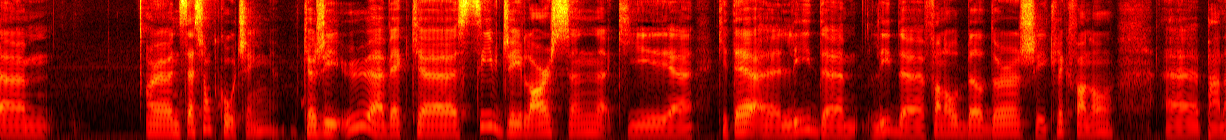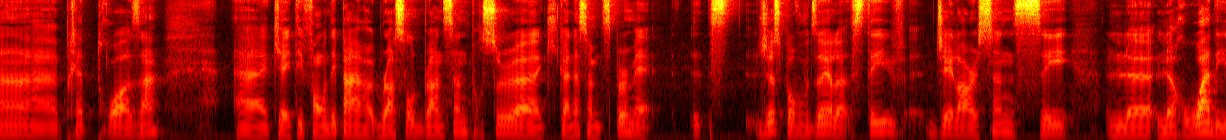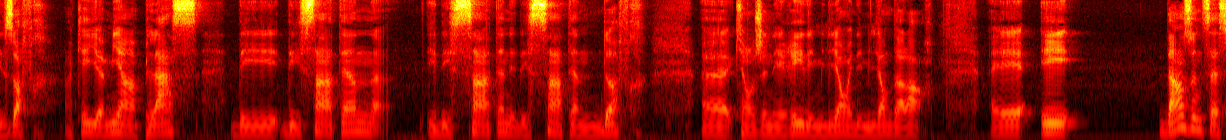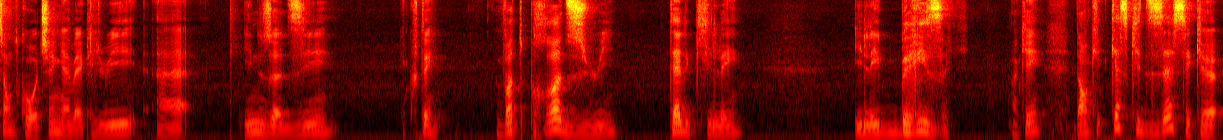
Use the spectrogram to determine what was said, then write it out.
euh, une session de coaching que j'ai eue avec euh, Steve J. Larson, qui, euh, était lead, lead funnel builder chez ClickFunnels pendant près de trois ans, qui a été fondé par Russell Brunson, pour ceux qui connaissent un petit peu, mais juste pour vous dire, Steve J. Larson, c'est le, roi des offres. Il a mis en place des, des centaines et des centaines et des centaines d'offres euh, qui ont généré des millions et des millions de dollars. Et, dans une session de coaching avec lui, euh, il nous a dit, écoutez, votre produit tel qu'il est, il est brisé. OK? Donc, qu'est-ce qu'il disait? C'est que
